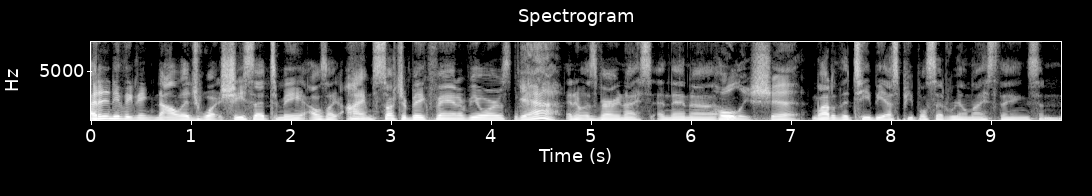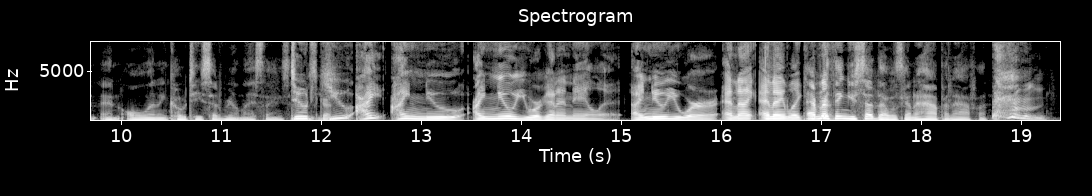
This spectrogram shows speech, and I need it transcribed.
I didn't even acknowledge what she said to me. I was like, I'm such a big fan of yours. yeah. And it was very nice. And then uh, Holy shit. a lot of the TBS people said real nice things, and, and Olin and Coty said real nice things. and it was Dude, good. you I I knew I knew you were going to nail it. I knew you were and I and I like everything you said that was going to happen happened.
